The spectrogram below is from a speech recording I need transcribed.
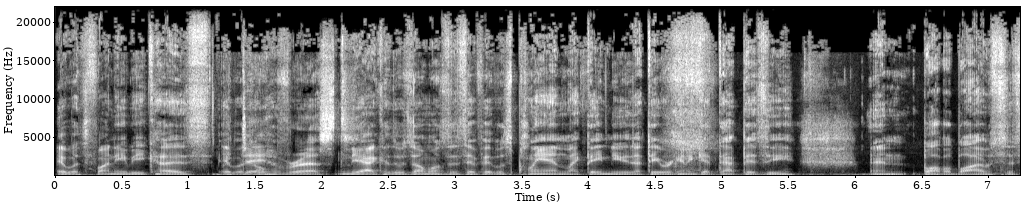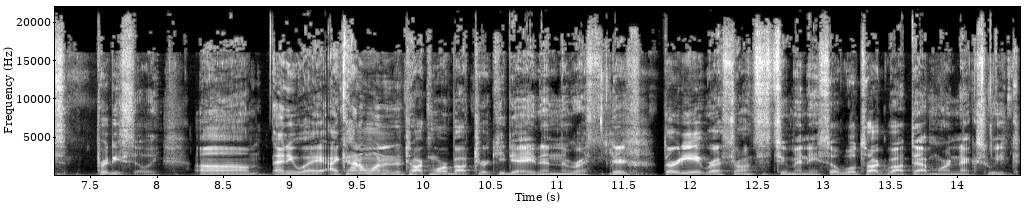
it was funny because it was day al- of rest. Yeah, because it was almost as if it was planned, like they knew that they were going to get that busy, and blah blah blah. It was just pretty silly. Um, anyway, I kind of wanted to talk more about Turkey Day than the rest. There's 38 restaurants is too many, so we'll talk about that more next week.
